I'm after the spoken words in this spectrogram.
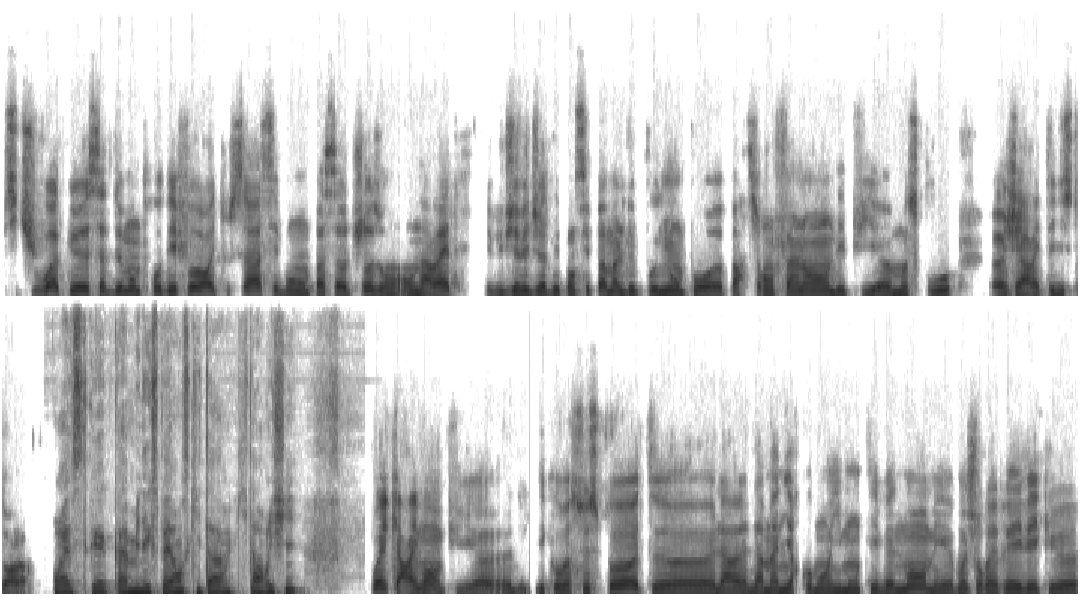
Si tu vois que ça te demande trop d'efforts et tout ça, c'est bon, on passe à autre chose, on, on arrête. Et vu que j'avais déjà dépensé pas mal de pognon pour euh, partir en Finlande et puis euh, Moscou, euh, j'ai arrêté l'histoire là. Ouais, c'était quand même une expérience qui t'a qui t'a enrichi. Ouais, carrément. Puis euh, découvrir ce spot, euh, la, la, manière comment ils montent l'événement. Mais moi, j'aurais rêvé que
